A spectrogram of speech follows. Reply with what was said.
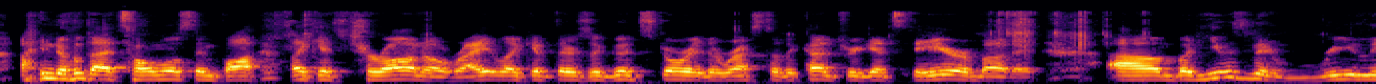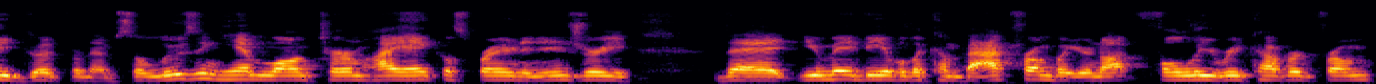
I know that's almost impossible. Like it's Toronto, right? Like if there's a good story, the rest of the country gets to hear about it. Um, but he has been really good for them. So losing him long term, high ankle sprain, and injury that you may be able to come back from, but you're not fully recovered from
